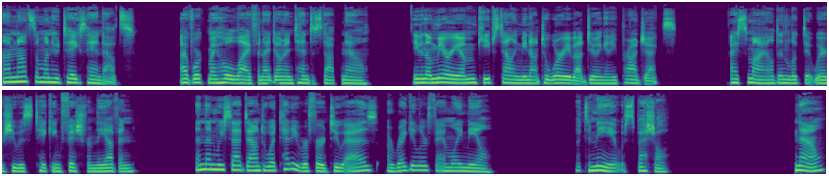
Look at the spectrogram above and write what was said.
I'm not someone who takes handouts. I've worked my whole life and I don't intend to stop now, even though Miriam keeps telling me not to worry about doing any projects. I smiled and looked at where she was taking fish from the oven. And then we sat down to what Teddy referred to as a regular family meal. But to me, it was special. Now,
